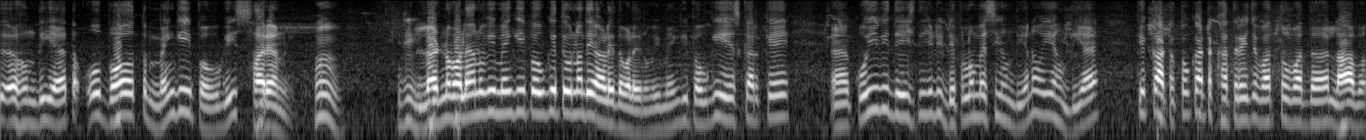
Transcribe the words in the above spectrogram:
ਹੁੰਦੀ ਹੈ ਤਾਂ ਉਹ ਬਹੁਤ ਮਹਿੰਗੀ ਪਊਗੀ ਸਾਰਿਆਂ ਨੂੰ। ਹੂੰ। ਜੀ। ਲੜਨ ਵਾਲਿਆਂ ਨੂੰ ਵੀ ਮਹਿੰਗੀ ਪਊਗੀ ਤੇ ਉਹਨਾਂ ਦੇ ਆਲੇ ਦੁਆਲੇ ਨੂੰ ਵੀ ਮਹਿੰਗੀ ਪਊਗੀ। ਇਸ ਕਰਕੇ ਕੋਈ ਵੀ ਦੇਸ਼ ਦੀ ਜਿਹੜੀ ਡਿਪਲੋਮੇਸੀ ਹੁੰਦੀ ਹੈ ਨਾ ਉਹ ਇਹ ਹੁੰਦੀ ਹੈ ਕਿ ਘੱਟ ਤੋਂ ਘੱਟ ਖਤਰੇ 'ਚ ਵੱਧ ਤੋਂ ਵੱਧ ਲਾਭ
